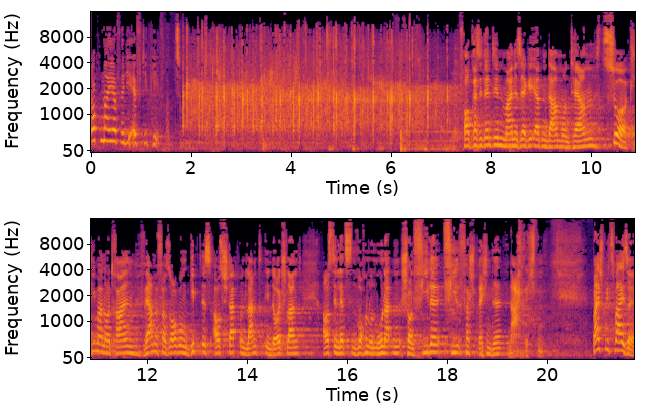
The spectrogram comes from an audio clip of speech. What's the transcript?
Stockmeier für die FDP-Fraktion. Frau Präsidentin, meine sehr geehrten Damen und Herren! Zur klimaneutralen Wärmeversorgung gibt es aus Stadt und Land in Deutschland aus den letzten Wochen und Monaten schon viele vielversprechende Nachrichten. Beispielsweise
